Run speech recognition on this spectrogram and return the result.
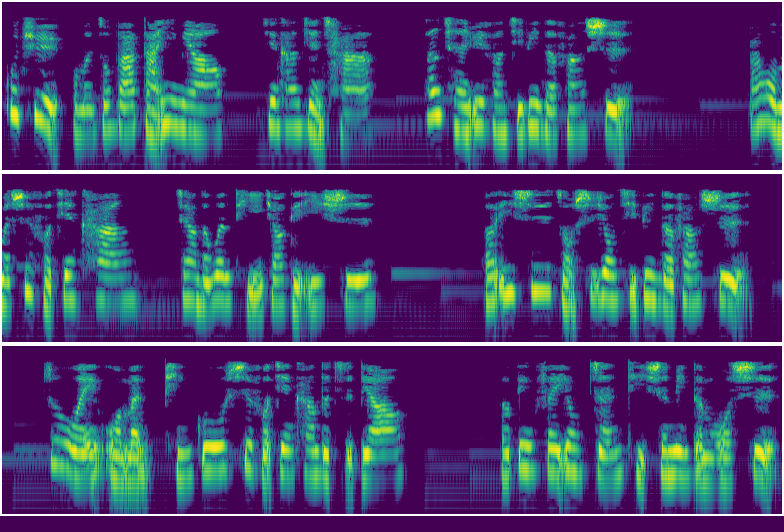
过去我们总把打疫苗、健康检查当成预防疾病的方式。把我们是否健康这样的问题交给医师，而医师总是用疾病的方式作为我们评估是否健康的指标，而并非用整体生命的模式。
